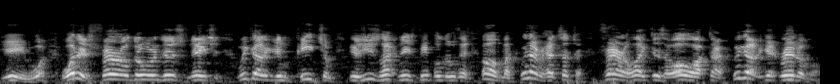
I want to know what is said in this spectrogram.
Gee, what, what is Pharaoh doing to this nation? We got to impeach him because he's letting these people do this. Oh, my, we never had such a Pharaoh like this a whole lot of time. We got to get rid of him.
